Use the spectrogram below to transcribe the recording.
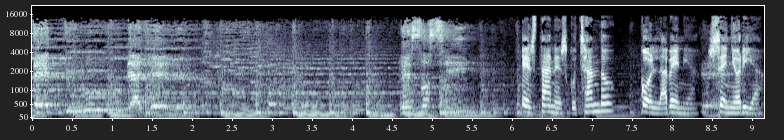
te tuve ayer. Eso sí, Están escuchando con la venia, señoría.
